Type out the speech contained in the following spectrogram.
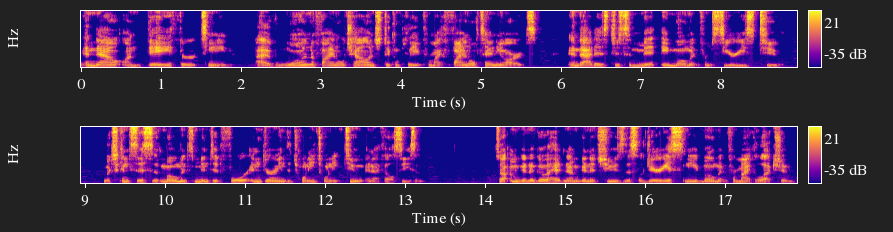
And now on day 13, I have one final challenge to complete for my final 10 yards, and that is to submit a moment from Series 2, which consists of moments minted for and during the 2022 NFL season. So I'm going to go ahead and I'm going to choose this L'Jarius Sneed moment from my collection.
